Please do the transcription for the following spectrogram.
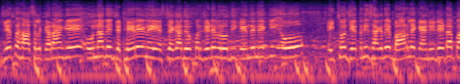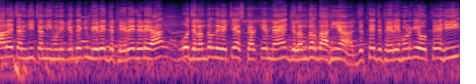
ਜਿੱਤ ਹਾਸਲ ਕਰਾਂਗੇ ਉਹਨਾਂ ਦੇ ਜਠੇਰੇ ਨੇ ਇਸ ਜਗ੍ਹਾ ਦੇ ਉੱਪਰ ਜਿਹੜੇ ਵਿਰੋਧੀ ਕਹਿੰਦੇ ਨੇ ਕਿ ਉਹ ਇੱਥੋਂ ਜਿੱਤ ਨਹੀਂ ਸਕਦੇ ਬਾਹਰਲੇ ਕੈਂਡੀਡੇਟ ਆ ਪਰ ਚਰਨਜੀਤ ਚੰਨੀ ਹੁਣੀ ਕਹਿੰਦੇ ਕਿ ਮੇਰੇ ਜਠੇਰੇ ਜਿਹੜੇ ਆ ਉਹ ਜਲੰਧਰ ਦੇ ਵਿੱਚ ਆ, ਇਸ ਕਰਕੇ ਮੈਂ ਜਲੰਧਰ ਦਾ ਹੀ ਆ ਜਿੱਥੇ ਜਠੇਰੇ ਹੋਣਗੇ ਉੱਥੇ ਹੀ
